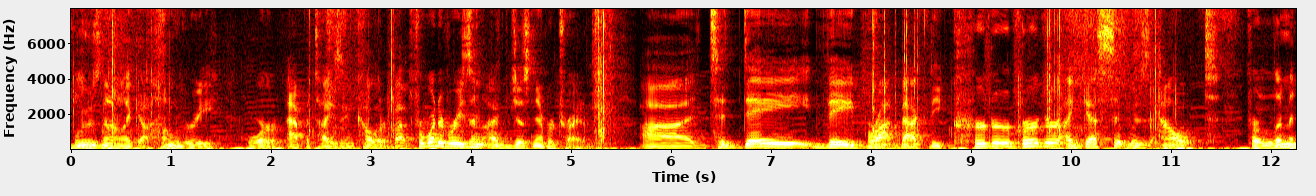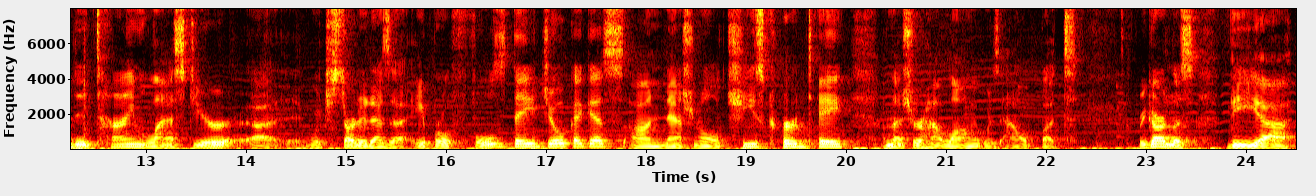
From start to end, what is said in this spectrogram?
Blue's not like a hungry or appetizing color, but for whatever reason, I've just never tried them. Uh, today they brought back the Curderburger. I guess it was out for limited time last year, uh, which started as a April Fool's Day joke, I guess, on National Cheese Curd Day. I'm not sure how long it was out, but regardless, the uh,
